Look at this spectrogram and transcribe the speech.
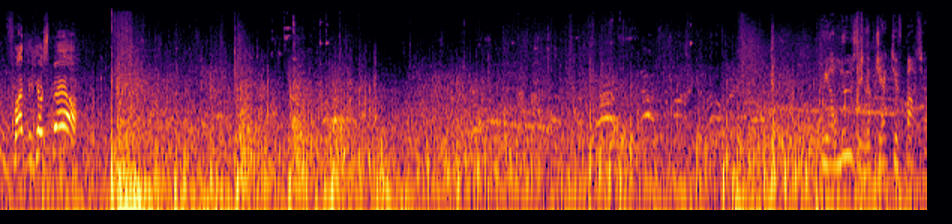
Drüben, feindlicher Speer! We are losing objective butter.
